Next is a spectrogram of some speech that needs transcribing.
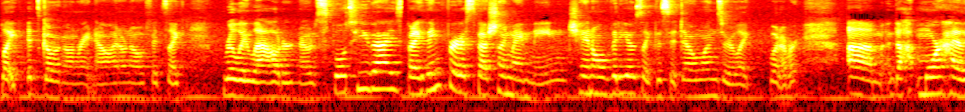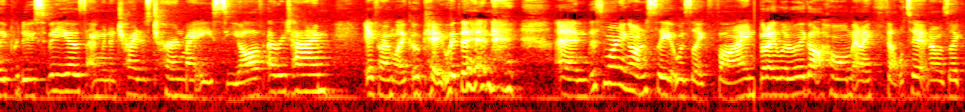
like it's going on right now. I don't know if it's like really loud or noticeable to you guys, but I think for especially my main channel videos, like the sit down ones or like whatever, um, the more highly produced videos, I'm gonna try to turn my AC off every time if I'm like okay with it. and this morning, honestly, it was like fine, but I literally got home and I felt it and I was like,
